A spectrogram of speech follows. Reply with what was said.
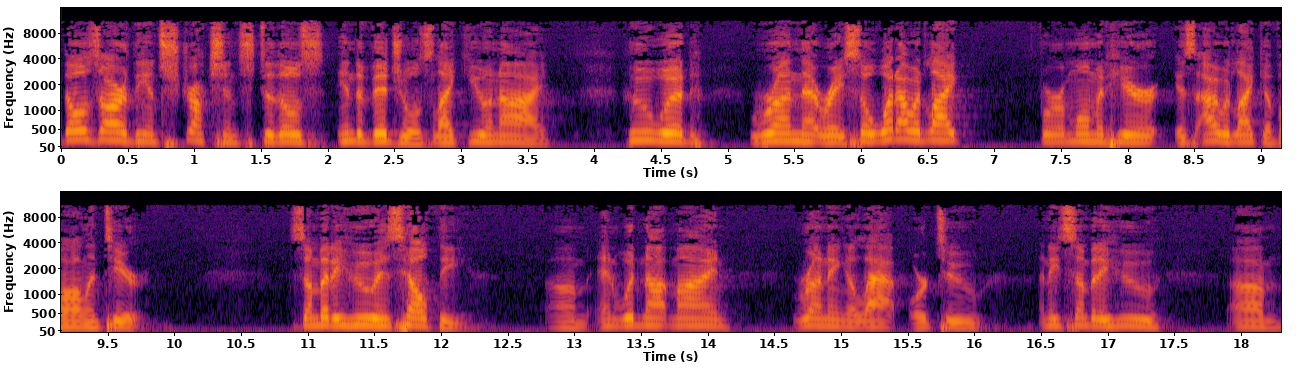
those are the instructions to those individuals like you and I who would run that race. So, what I would like for a moment here is I would like a volunteer, somebody who is healthy um, and would not mind running a lap or two. I need somebody who um,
